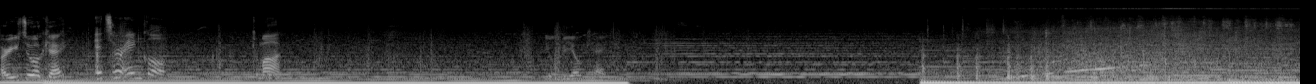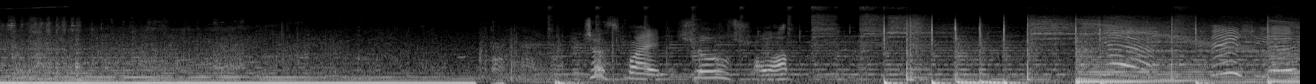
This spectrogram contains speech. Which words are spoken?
Are you two okay? It's her ankle. Come on. You'll be okay. Just wait, she'll show up. Yeah, there she is.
